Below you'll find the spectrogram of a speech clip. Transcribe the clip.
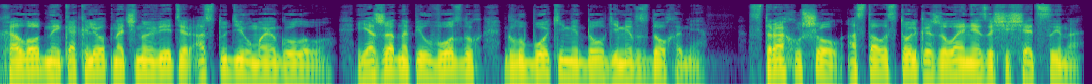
Холодный, как лед, ночной ветер остудил мою голову. Я жадно пил воздух глубокими долгими вздохами. Страх ушел, осталось только желание защищать сына.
